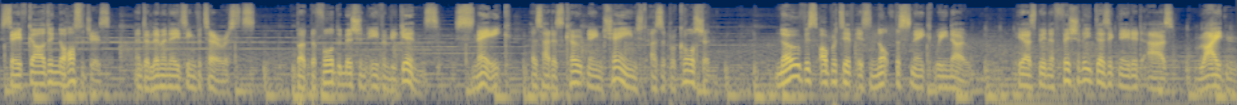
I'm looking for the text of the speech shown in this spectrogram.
safeguarding the hostages, and eliminating the terrorists. But before the mission even begins, Snake has had his codename changed as a precaution. No, this operative is not the Snake we know. He has been officially designated as Raiden.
